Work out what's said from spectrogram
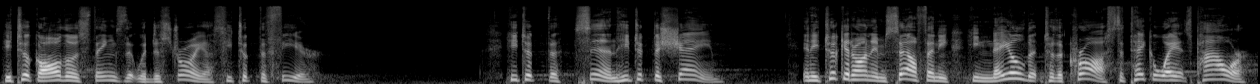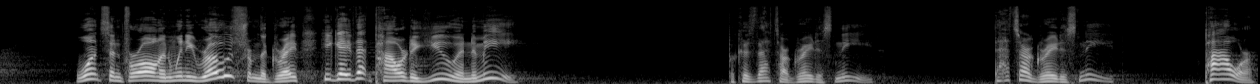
He took all those things that would destroy us, He took the fear, He took the sin, He took the shame. And he took it on himself and he, he nailed it to the cross to take away its power once and for all. And when he rose from the grave, he gave that power to you and to me because that's our greatest need. That's our greatest need. Power.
